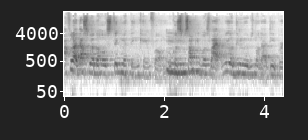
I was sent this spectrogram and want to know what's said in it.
I feel like that's where the whole stigma thing came from. Because Mm. for some people, it's like, what you're dealing with is not that deep, bro.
